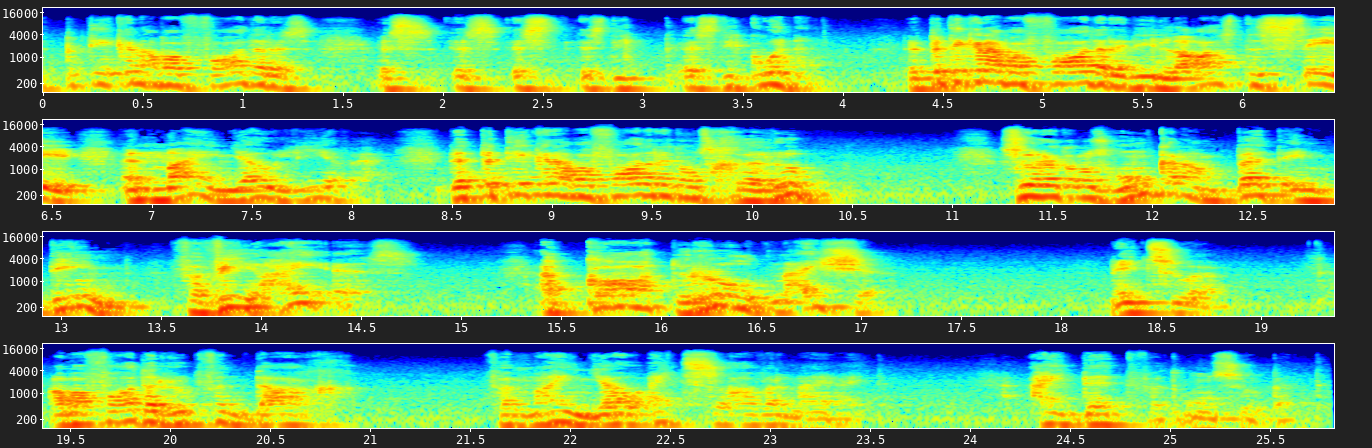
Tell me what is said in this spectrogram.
Dit beteken Abba Vader is is is is is die is die koning. Dit beteken Abba Vader het die laaste sê in my en jou lewe. Dit beteken Abba Vader het ons geroep sodat ons hom kan aanbid en dien vir wie hy is. A God ruled nation. Net so. Maar Vader roep vandag vir my en jou uit slawerny uit. Uit dit wat ons so bind.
